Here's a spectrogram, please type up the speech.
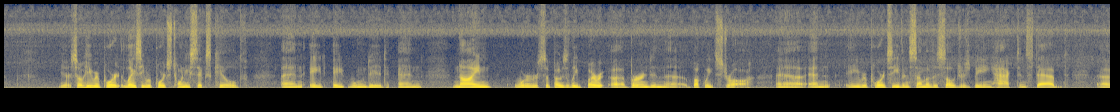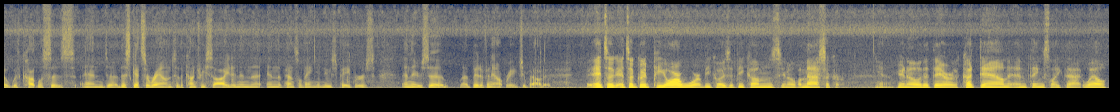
Yeah. So he report Lacey reports 26 killed and eight eight wounded and nine were supposedly bur uh, burned in the buckwheat straw. Uh, and he reports even some of his soldiers being hacked and stabbed uh, with cutlasses. And uh, this gets around to the countryside and in the, in the Pennsylvania newspapers. And there's a, a bit of an outrage about it. It's a, it's a good PR war because it becomes, you know, a massacre. Yeah. You know, that they are cut down and things like that. Well,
